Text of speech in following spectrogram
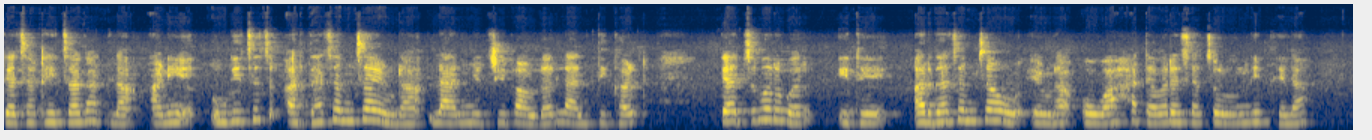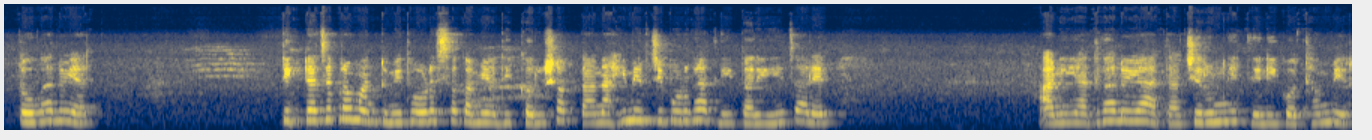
त्याचा ठेचा घातला आणि उगीचच अर्धा चमचा एवढा लाल मिरची पावडर लाल तिखट त्याचबरोबर इथे अर्धा चमचा ओ एवढा ओवा हातावर असा चोळून घेतलेला तो घालूयात. तिखटाचं प्रमाण तुम्ही थोडंसं कमी अधिक करू शकता. नाही मिरची पूड घातली तरीही चालेल. आणि यात घालूया आता चिरून घेतलेली कोथिंबीर.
